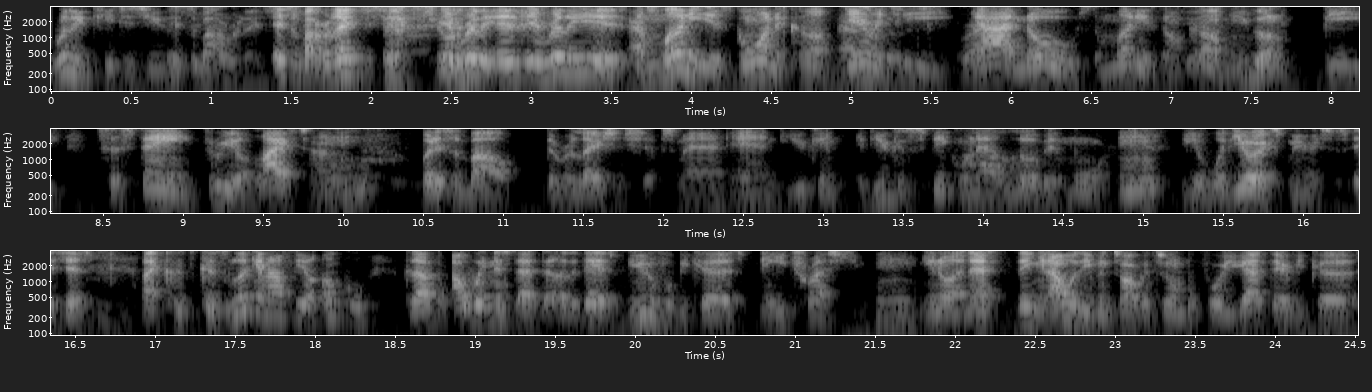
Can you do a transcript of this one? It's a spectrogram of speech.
really teaches you it's about relationships it's about relationships sure. it really it, it really is Absolutely. the money is going to come Absolutely. guaranteed right. god knows the money is going to yeah. come you're going to be sustained through your lifetime. Mm-hmm. But it's about the relationships, man. And you can, if you can speak on that a little bit more mm-hmm. with your experiences, it's just mm-hmm. like, cause, cause, looking out for your uncle, cause I, I witnessed that the other day. It's beautiful mm-hmm. because he trusts you, mm-hmm. you know, and that's the thing. And I was even talking to him before you got there because,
